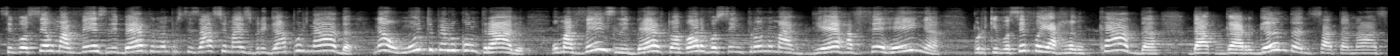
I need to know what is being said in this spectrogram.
se você, uma vez liberto, não precisasse mais brigar por nada. Não, muito pelo contrário. Uma vez liberto, agora você entrou numa guerra ferrenha porque você foi arrancada da garganta de Satanás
